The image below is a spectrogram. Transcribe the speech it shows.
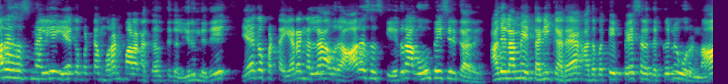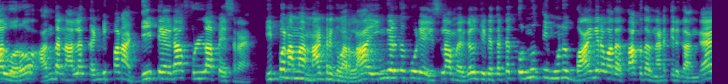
ஆர்எஸ்எஸ் மேலேயே ஏகப்பட்ட முரண்பாடான கருத்துக்கள் இருந்தது. ஏகப்பட்ட இடங்கள்ல அவர் ஆர்எஸ்எஸ்க்கு எதிராகவும் பேசியிருக்காரு. அது எல்லாமே தனி கதை. அதை பத்தி பேசுறதுக்குன்னு ஒரு நாள் வரும். அந்த நாள்ல கண்டிப்பா நான் டீட்டெயில்டா ஃபுல்லா பேசுறேன். இப்ப நம்ம மேட்ருக்கு வரலாம். இங்க இருக்கக்கூடிய இஸ்லாமியர்கள் கிட்டத்தட்ட தொண்ணூத்தி மூணு பயங்கரவாத தாக்குதல் நடத்தியிருக்காங்க.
